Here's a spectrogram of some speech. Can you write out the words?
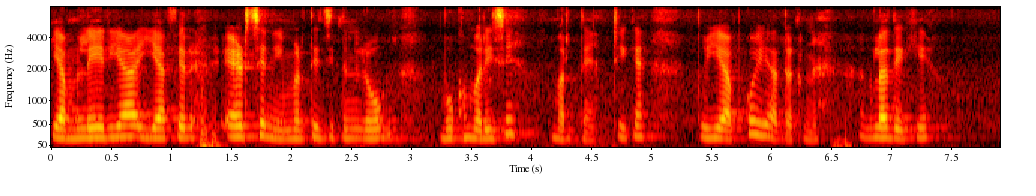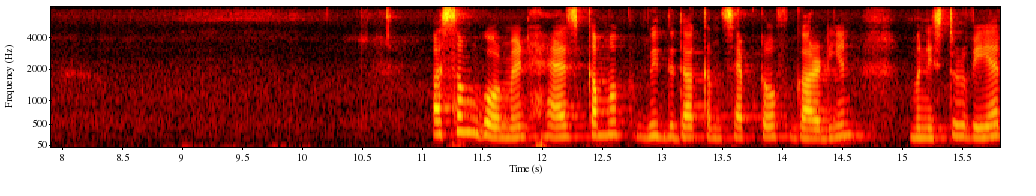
या मलेरिया या फिर एड्स से नहीं मरते जितने लोग भूखमरी से मरते हैं, ठीक है? तो ये आपको याद रखना है। अगला देखिए। Assam government has come up with the concept of guardian minister where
